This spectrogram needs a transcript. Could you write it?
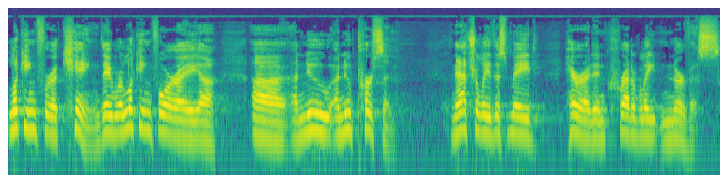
looking for a king, they were looking for a, uh, uh, a, new, a new person. Naturally, this made Herod incredibly nervous.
